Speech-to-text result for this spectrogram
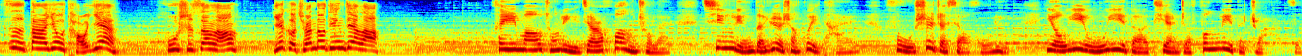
自大又讨厌，胡十三郎也可全都听见了。”黑猫从里间晃出来，轻灵地跃上柜台，俯视着小狐狸，有意无意地舔着锋利的爪子。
